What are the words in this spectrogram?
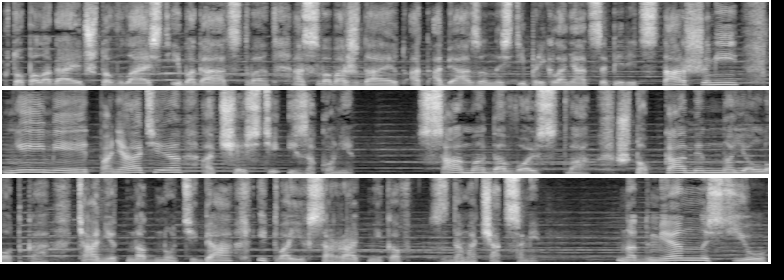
Кто полагает, что власть и богатство освобождают от обязанности преклоняться перед старшими, не имеет понятия о чести и законе. Самодовольство, что каменная лодка тянет на дно тебя и твоих соратников с домочадцами. Надменностью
